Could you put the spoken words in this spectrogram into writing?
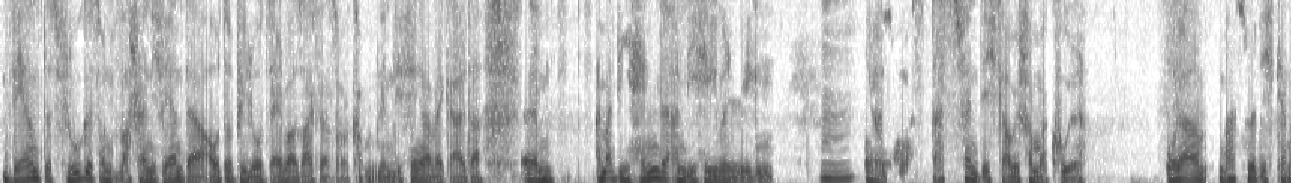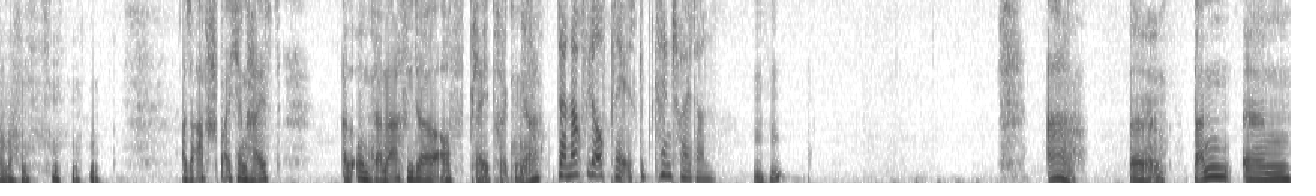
während des Fluges und wahrscheinlich während der Autopilot selber sagt, also komm, nimm die Finger weg, Alter, ähm, einmal die Hände an die Hebel legen oder sowas. Das fände ich, glaube ich, schon mal cool. Oder was würde ich gerne machen? also abspeichern heißt also, und danach wieder auf Play drücken, ja? Danach wieder auf Play. Es gibt kein Scheitern. Ah, äh, dann ähm,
